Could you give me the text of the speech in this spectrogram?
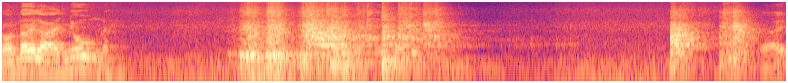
còn đây là nhôm này. Đấy.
